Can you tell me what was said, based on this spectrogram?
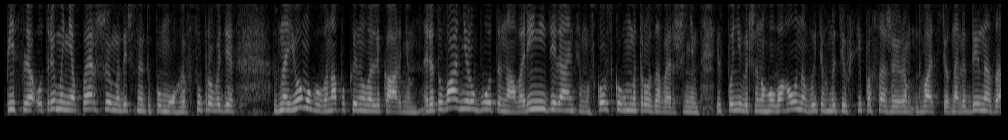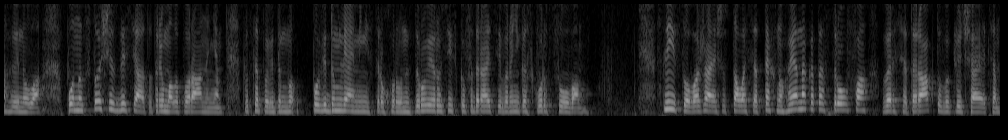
Після отримання першої медичної допомоги в супроводі знайомого вона покинула лікарню. Рятувальні роботи на аварійній ділянці московського метро завершені. Із понівеченого вагона витягнуті всі пасажири. 21 людина загинула. Понад 160 отримали поранення. Про це повідомляє міністр охорони здоров'я Російської Федерації Вероніка Скворцова. Слідство вважає, що сталася техногенна катастрофа. Версія теракту виключається.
